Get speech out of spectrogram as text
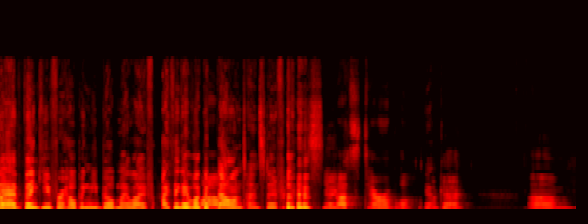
Dad, thank you for helping me build my life. I think I looked Wow. up Valentine's Day for this. Yeah, That's terrible. Yeah. Okay. Um.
